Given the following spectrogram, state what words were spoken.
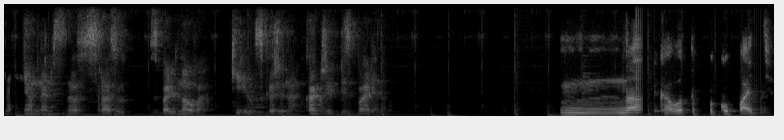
Начнем, наверное, сразу с больного. Кирилл, скажи нам, как жить без Баринова? Надо кого-то покупать.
